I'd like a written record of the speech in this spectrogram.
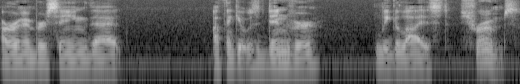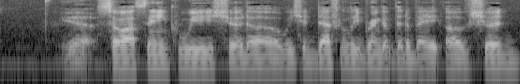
I remember seeing that I think it was Denver legalized shrooms. Yeah. So I think we should uh we should definitely bring up the debate of should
